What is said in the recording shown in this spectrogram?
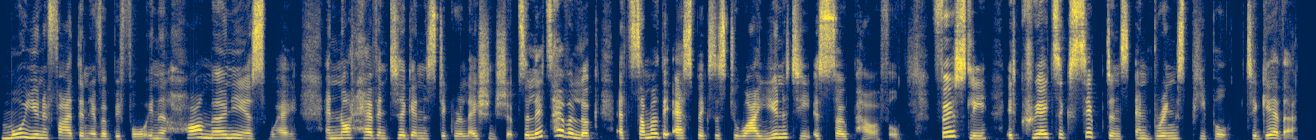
more unified than ever before in a harmonious way and not have antagonistic relationships. So, let's have a look at some of the aspects as to why unity is so powerful. Firstly, it creates acceptance and brings people together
